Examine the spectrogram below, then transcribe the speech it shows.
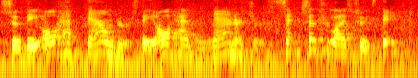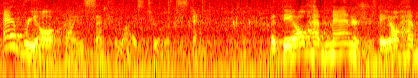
So they all have founders, they all have managers, centralized to extent. Every altcoin is centralized to an extent. But they all have managers, they all have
